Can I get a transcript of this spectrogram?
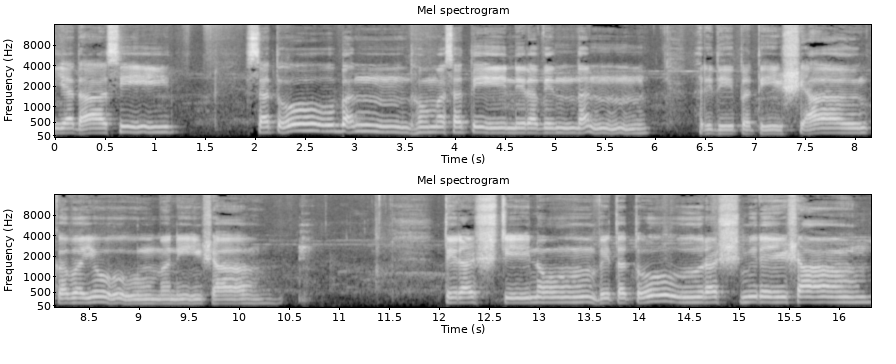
यदासीत्। सतो बन्धुमसति निरविन्दन्। हृदि कवयो मनीषा। तिरश्चिनो विततो रश्मिरेषाम्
